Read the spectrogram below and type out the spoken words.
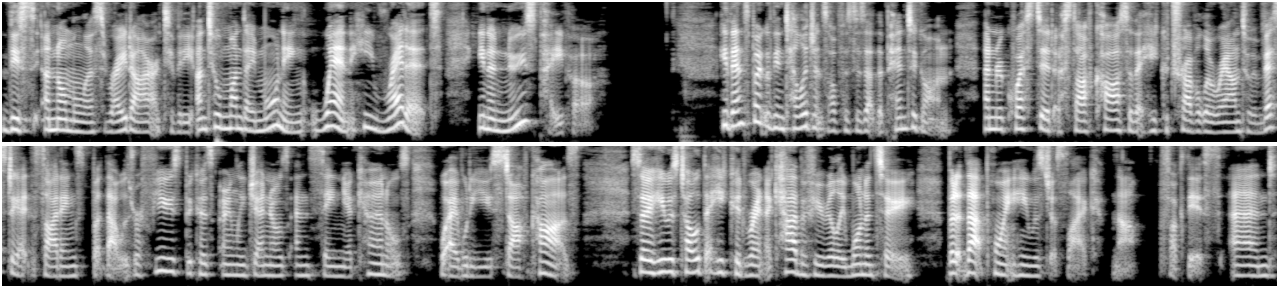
this anomalous radar activity until Monday morning when he read it in a newspaper. He then spoke with intelligence officers at the Pentagon and requested a staff car so that he could travel around to investigate the sightings, but that was refused because only generals and senior colonels were able to use staff cars. So he was told that he could rent a cab if he really wanted to, but at that point he was just like, nah, fuck this, and,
